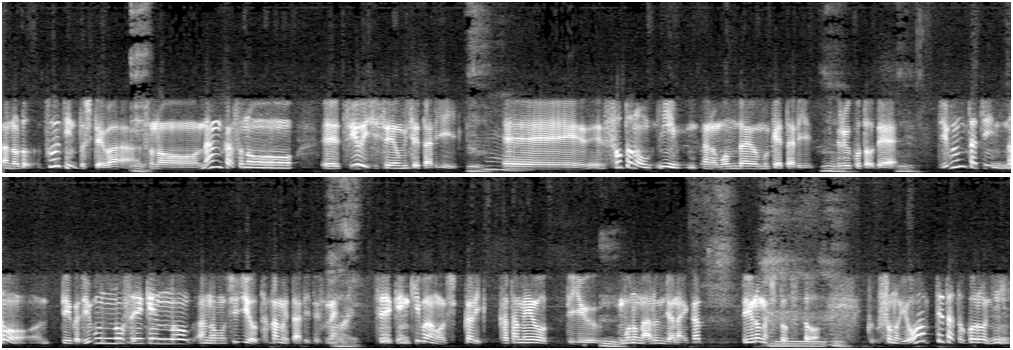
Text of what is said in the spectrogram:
あのプーチンとしては、え。そのなんかその、えー、強い姿勢を見せたり、うん、えー、外のにあの問題を向けたりすることで、うん。うん自分たちのっていうか、自分の政権のあの支持を高めたりですね、はい、政権基盤をしっかり固めようっていうものがあるんじゃないかっていうのが一つと、その弱ってたところに、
